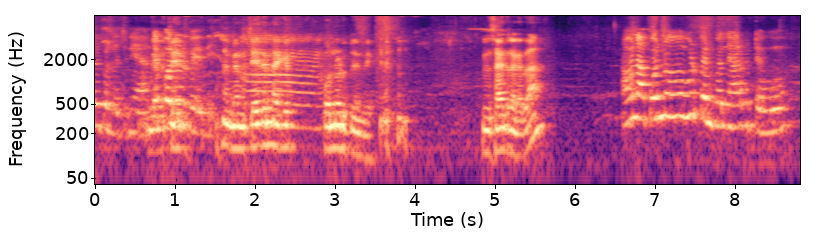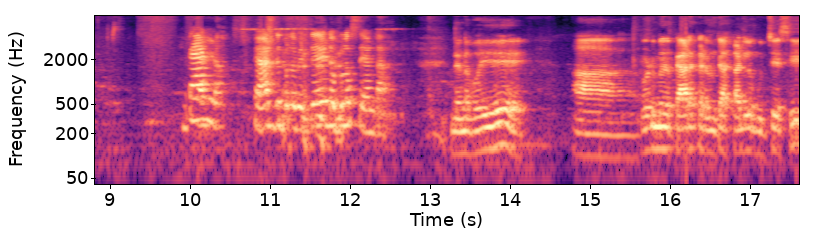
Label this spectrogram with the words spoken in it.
తడుపులు వచ్చినాయి? అంటే నిన్న పొల్లు చే- ఊడిపోయింది నిన్న చైతన్యకి పొన్ను ఉడిపోయింది. నేను సాయంత్రం కదా? అవునా పొన్ను ఊడిపోయిన పొన్ను ఆడబెట్టావు? ప్యాడ్లో. ప్యాడ్ దెబ్బలో పెడితే డబ్బులు వస్తాయంట. నిన్న పోయి ఆ రోడ్డు మీద పేడ కడి ఉంటే ఆ కడిలో గుచ్చేసి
